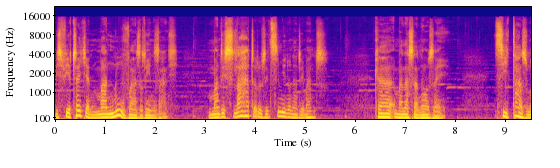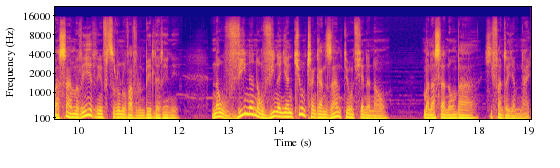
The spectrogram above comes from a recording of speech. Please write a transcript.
Misy fiatraikany manova azy ireny izany. mandresy lahatra ireo izay tsy mino an'andriamanitra ka manasa anao izay tsy hitazona asamirery ireny fitsoroana ho vavolombelona ireny na oviana na oviana ihany koa nitrangan'izany teo amin'ny fiainanao manasa anao mba hifandray aminay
